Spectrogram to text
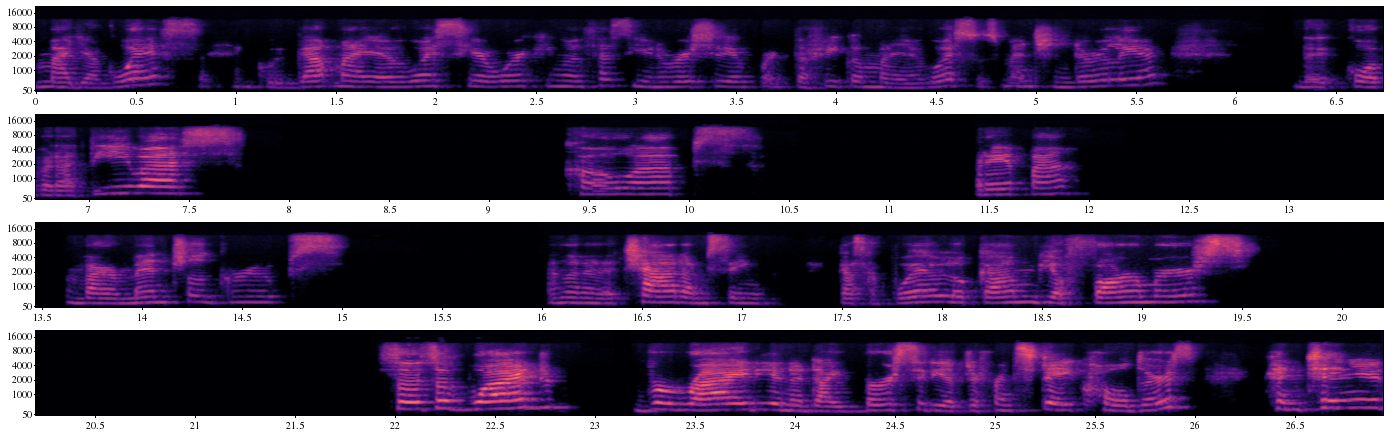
Mayagüez. I think we've got Mayagüez here working with us. The University of Puerto Rico in Mayagüez was mentioned earlier. The cooperativas, co-ops, prepa, environmental groups. And then in the chat, I'm seeing Casa Pueblo, Cambio, farmers. So it's a wide variety and a diversity of different stakeholders continue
